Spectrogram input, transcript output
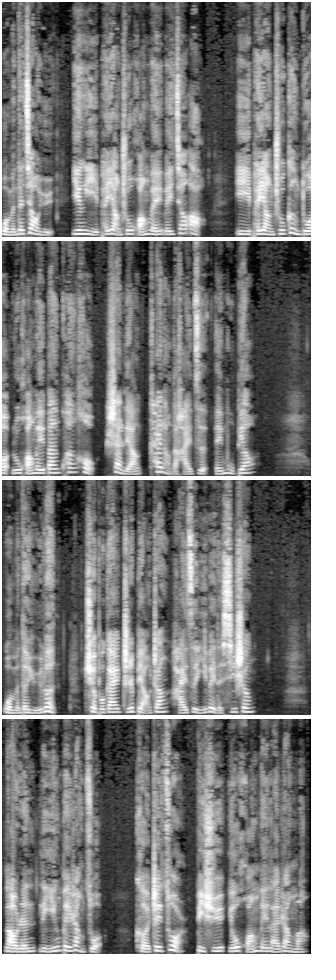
我们的教育应以培养出黄维为骄傲，以培养出更多如黄维般宽厚、善良、开朗的孩子为目标。我们的舆论却不该只表彰孩子一味的牺牲。老人理应被让座，可这座儿必须由黄维来让吗？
